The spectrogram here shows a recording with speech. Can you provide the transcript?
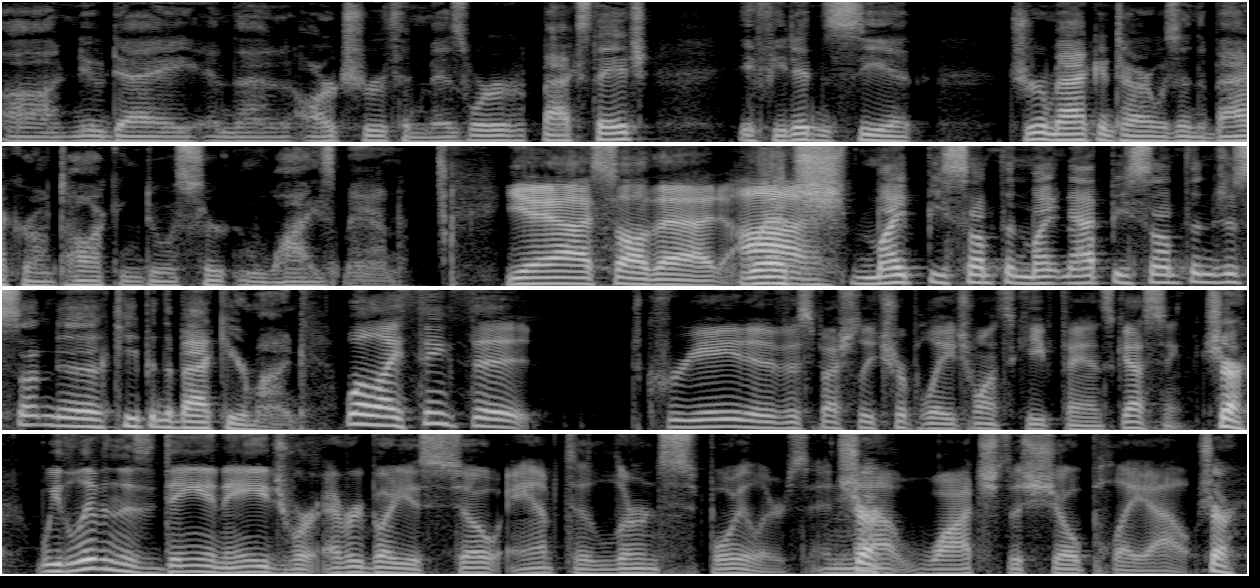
uh, New Day, and then R Truth and Miz were backstage. If you didn't see it, Drew McIntyre was in the background talking to a certain wise man, Yeah, I saw that. Which might be something, might not be something, just something to keep in the back of your mind. well, I think that creative, especially Triple H, wants to keep fans guessing. Sure. we live in this day and age where everybody is so amped to learn spoilers and Sure. not watch the show play out. Sure.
